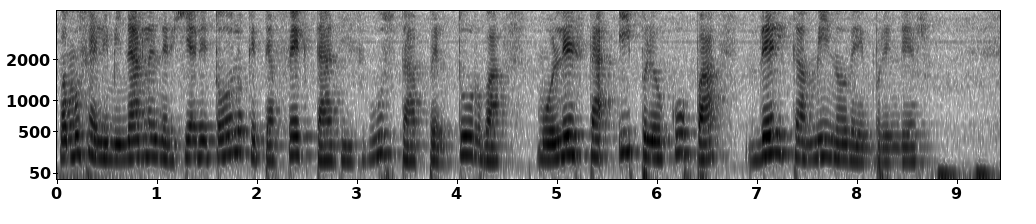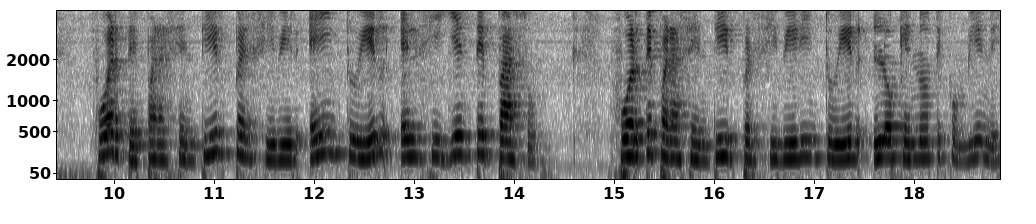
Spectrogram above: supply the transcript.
Vamos a eliminar la energía de todo lo que te afecta, disgusta, perturba, molesta y preocupa del camino de emprender. Fuerte para sentir, percibir e intuir el siguiente paso. Fuerte para sentir, percibir, intuir lo que no te conviene.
